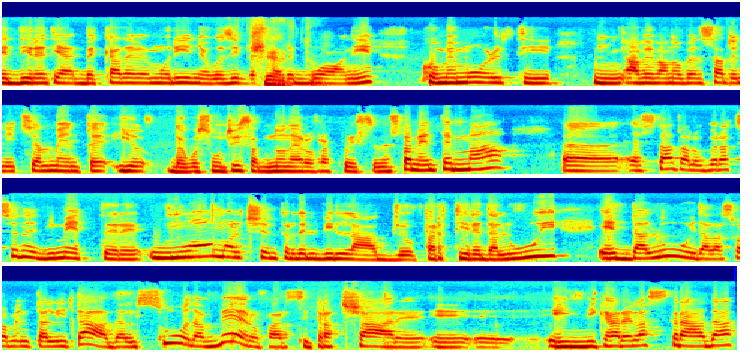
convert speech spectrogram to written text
e dire ti beccatevi Mourinho così vi certo. buoni, come molti mh, avevano pensato inizialmente, io da questo punto di vista non ero fra questi onestamente, ma eh, è stata l'operazione di mettere un uomo al centro del villaggio, partire da lui e da lui, dalla sua mentalità, dal suo davvero farsi tracciare e, e, e indicare la strada,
